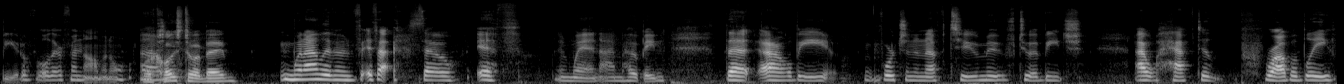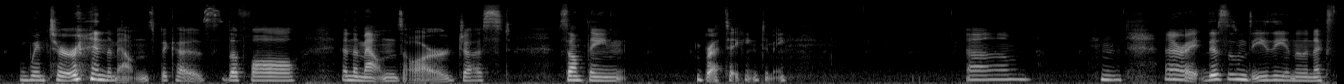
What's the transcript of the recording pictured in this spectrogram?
beautiful. They're phenomenal. We're Um, close to it, babe. when I live in if I so if and when I'm hoping that I'll be fortunate enough to move to a beach, I will have to probably winter in the mountains because the fall and the mountains are just something breathtaking to me. Um. Hmm. All right. This one's easy, and then the next,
